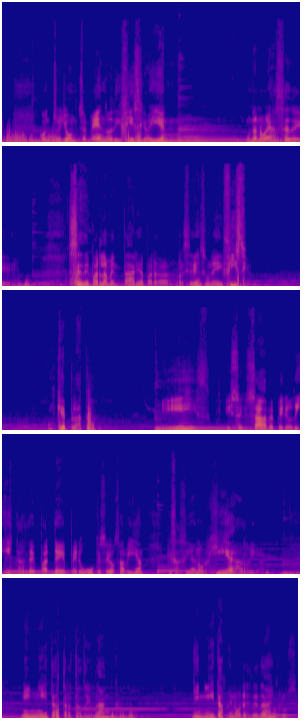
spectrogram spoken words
Construyó un tremendo edificio ahí en una nueva sede, sede parlamentaria para residencia, un edificio. ¿Con qué plata? Y, y se sabe, periodistas de, de Perú, que se yo, sabían que se hacían orgías arriba. Niñitas tratas de blanca niñitas menores de edad incluso.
